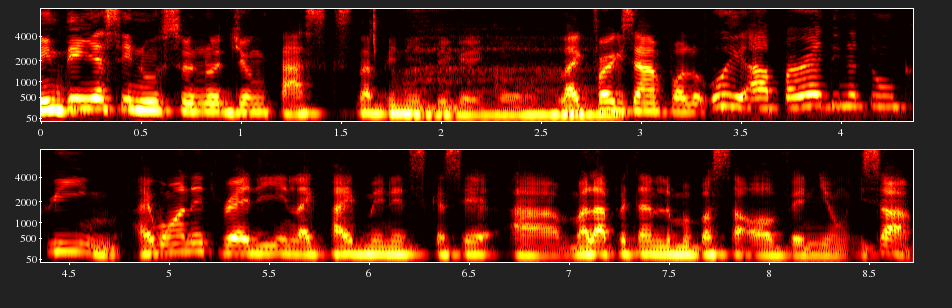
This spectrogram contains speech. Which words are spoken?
hindi niya sinusunod yung tasks na binibigay ko. Ah. Like for example, uy, ah, pa-ready na tong cream. I want it ready in like 5 minutes kasi ah, malapit na lumabas sa oven yung isa.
